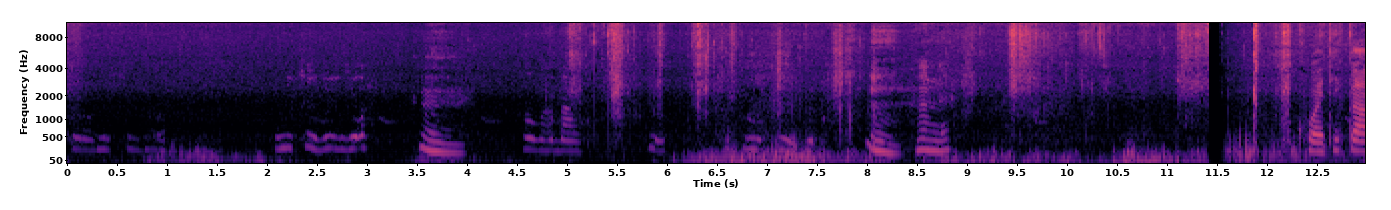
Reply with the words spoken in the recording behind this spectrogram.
โอ้มีขี้เลยมีขี้เยอะเยอะอืมโอ้เบาๆนี่มีขี้อยู่อืมนั่นแหละขวายที่เก้า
